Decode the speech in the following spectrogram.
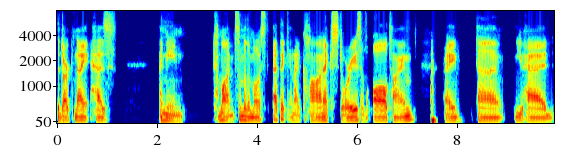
the dark knight has i mean come on some of the most epic and iconic stories of all time right uh you had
